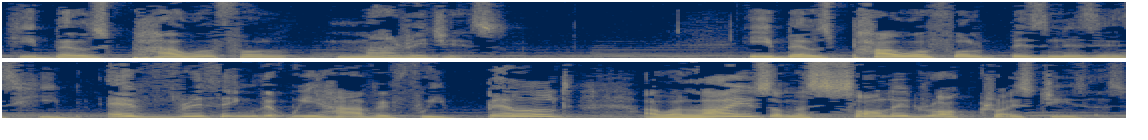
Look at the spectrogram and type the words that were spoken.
He builds powerful marriages. He builds powerful businesses. He, everything that we have, if we build our lives on the solid rock, Christ Jesus,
